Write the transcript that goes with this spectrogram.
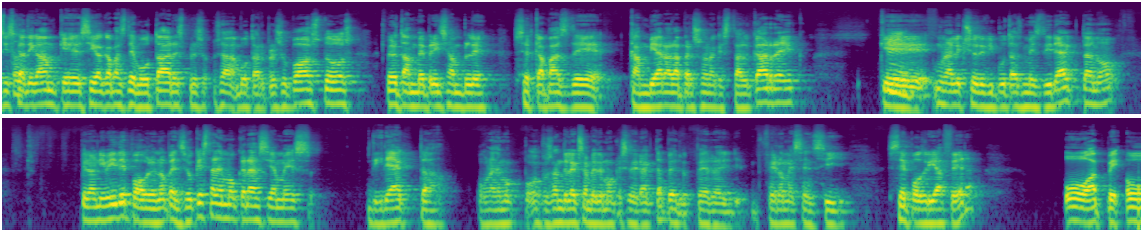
xisca, tot. diguem, que siga capaç de votar, els presu- o sea, votar pressupostos, però també, per exemple, ser capaç de canviar a la persona que està al càrrec, que una elecció de diputats més directa, no? Però a nivell de poble, no? Penseu que aquesta democràcia més directa, una demo... posant l'exemple de democràcia directa per, per fer-ho més senzill, se podria fer? O, a o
